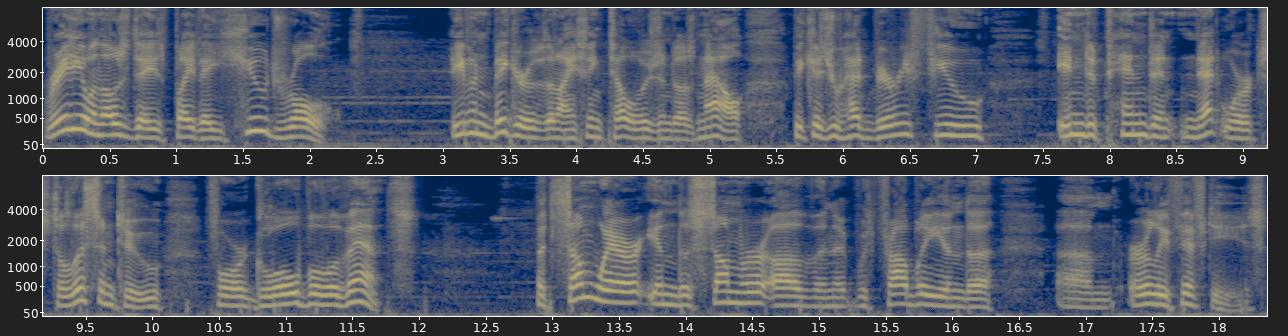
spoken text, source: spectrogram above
radio in those days played a huge role, even bigger than I think television does now, because you had very few independent networks to listen to for global events. But somewhere in the summer of, and it was probably in the um, early 50s,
